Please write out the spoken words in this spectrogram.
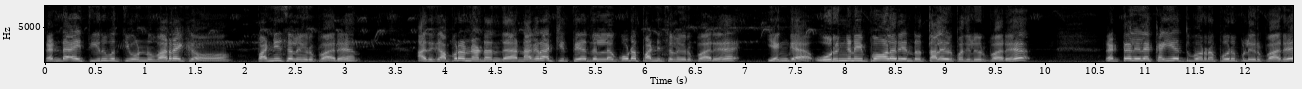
ரெண்டாயிரத்தி இருபத்தி ஒன்று வரைக்கும் பன்னீர்செல்வம் இருப்பார். அதுக்கப்புறம் நடந்த நகராட்சி தேர்தலில் கூட பன்னீர்செல்வம் இருப்பார். எங்கே? ஒருங்கிணைப்பாளர் என்ற தலைவர் பதவியில் இருப்பார். ரெட்டலையில் கையெழுத்து போடுற பொறுப்பில் இருப்பார்.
